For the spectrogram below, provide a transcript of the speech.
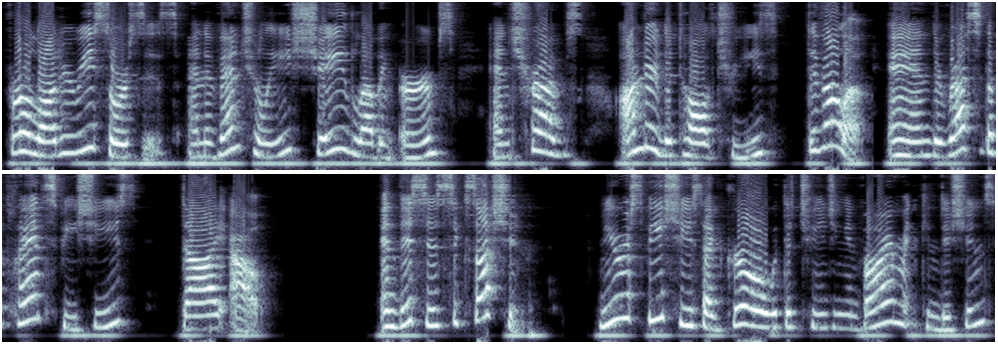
for a lot of resources and eventually shade-loving herbs and shrubs under the tall trees develop, and the rest of the plant species die out. And this is succession. Newer species that grow with the changing environment conditions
